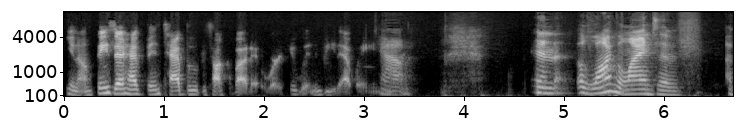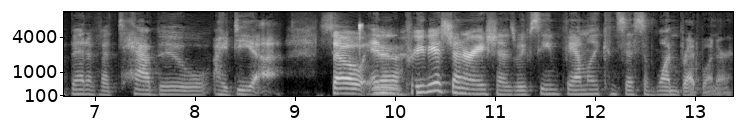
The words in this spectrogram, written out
you know, things that have been taboo to talk about at work. It wouldn't be that way. Anymore. Yeah. And along the lines of a bit of a taboo idea. So, in yeah. previous generations, we've seen family consists of one breadwinner,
